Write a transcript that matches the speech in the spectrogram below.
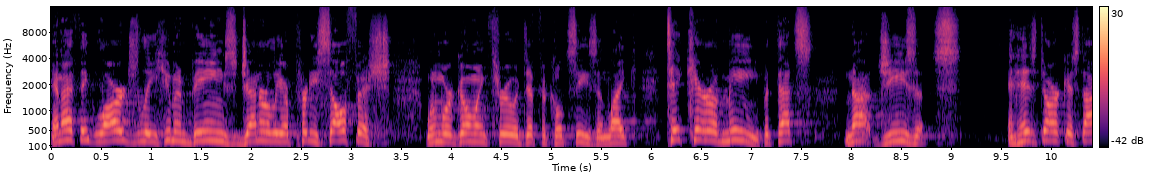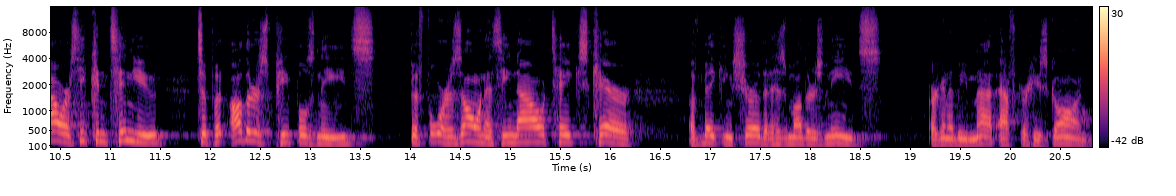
And I think largely human beings generally are pretty selfish when we're going through a difficult season. Like, take care of me, but that's not Jesus. In his darkest hours, he continued to put others' people's needs before his own as he now takes care of making sure that his mother's needs are going to be met after he's gone.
